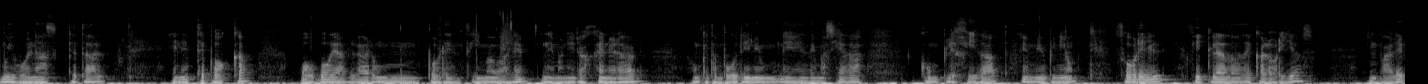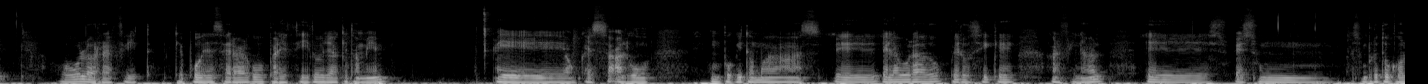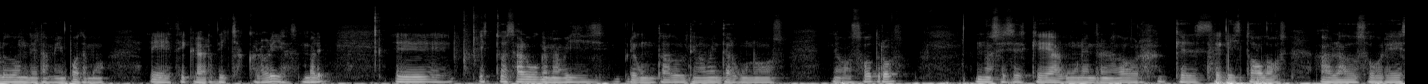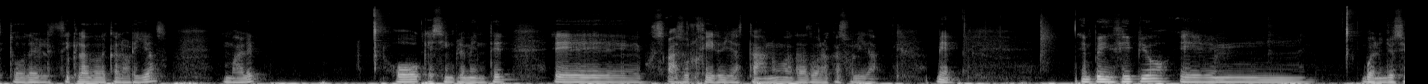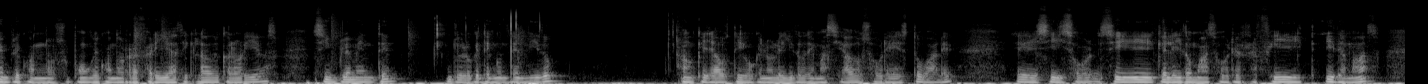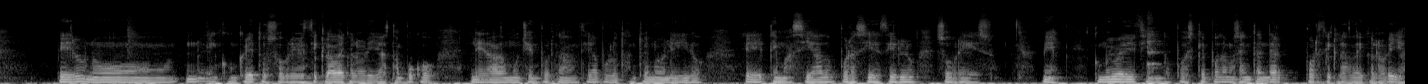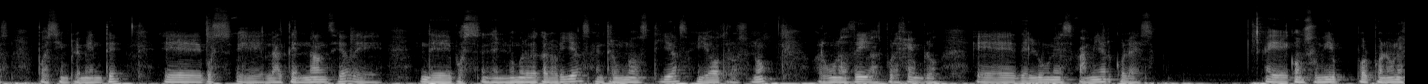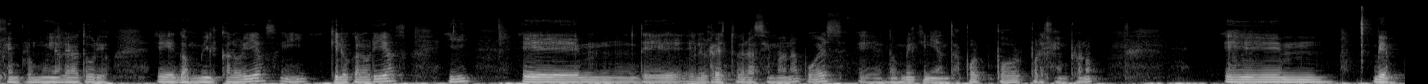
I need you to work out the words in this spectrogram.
Muy buenas, ¿qué tal? En este podcast os voy a hablar un, por encima, ¿vale? De manera general, aunque tampoco tiene eh, demasiada complejidad, en mi opinión, sobre el ciclado de calorías, ¿vale? O los refit, que puede ser algo parecido, ya que también, eh, aunque es algo un poquito más eh, elaborado, pero sí que al final es, un, es un protocolo donde también podemos eh, ciclar dichas calorías, ¿vale? Eh, esto es algo que me habéis preguntado últimamente algunos de vosotros. No sé si es que algún entrenador que seguís todos ha hablado sobre esto del ciclado de calorías, ¿vale? O que simplemente eh, pues ha surgido y ya está, ¿no? Ha dado la casualidad. Bien, en principio, em, bueno, yo siempre cuando, supongo que cuando refería a ciclado de calorías, simplemente yo lo que tengo entendido, aunque ya os digo que no he leído demasiado sobre esto, ¿vale? Eh, sí, que he leído más sobre refit y demás, pero no en concreto sobre el ciclado de calorías tampoco le he dado mucha importancia, por lo tanto no he leído eh, demasiado, por así decirlo, sobre eso. Bien, como iba diciendo, pues ¿qué podemos entender por ciclado de calorías? Pues simplemente eh, pues, eh, la alternancia pues, del número de calorías entre unos días y otros, ¿no? Algunos días, por ejemplo, eh, de lunes a miércoles, consumir, por poner un ejemplo muy aleatorio, 2.000 calorías y kilocalorías y del resto de la semana, pues 2.500, por, por, por ejemplo, ¿no? Em, bien.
